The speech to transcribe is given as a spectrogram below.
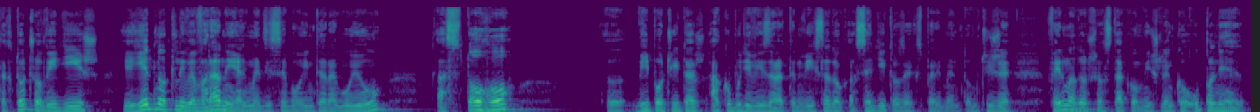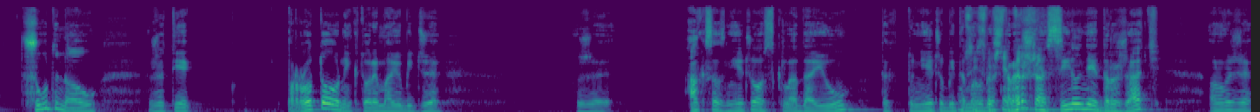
tak to, čo vidíš, je jednotlivé vrany, jak medzi sebou interagujú a z toho e, vypočítaš, ako bude vyzerať ten výsledok a sedí to s experimentom. Čiže firma došla s takou myšlienkou úplne čudnou, že tie protóny, ktoré majú byť, že, že ak sa z niečoho skladajú, tak to niečo by tam malo byť strašne držať. silne držať. A on že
